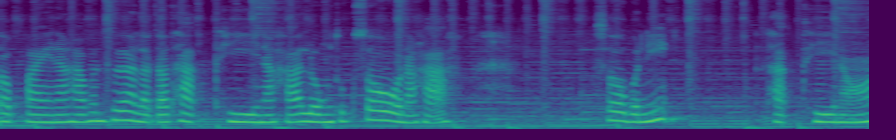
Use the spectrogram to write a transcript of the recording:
ต่อไปนะคะเพื่อนๆเราจะถักทีนะคะ ลงทุกโซ่นะคะ โซ่บนนี้ถักทีเนาะ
